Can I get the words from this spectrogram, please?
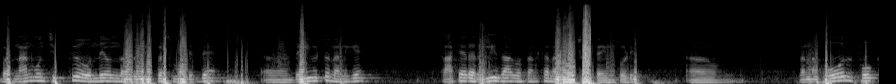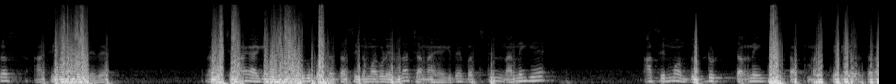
but ಒಂದು ಚಿಕ್ಕ ಒಂದೇ ಒಂದು ಅವ್ರಿಗೆ ರಿಕ್ವೆಸ್ಟ್ ಮಾಡಿದ್ದೆ. ದಯವಿಟ್ಟು ನನಗೆ ಕಾಟೇರ ರಿಲೀಸ್ ಆಗೋ ತನಕ ನಾನು ಒಂಚೂರು ಟೈಮ್ ಕೊಡಿ. ನನ್ನ ಹೋಲ್ ಫೋಕಸ್ ಆ ಸಿನಿಮಾ ಮೇಲಿದೆ ನನಗೆ ಚೆನ್ನಾಗಾಗಿದೆ ನನಗೂ ಬಂದಂಥ ಸಿನಿಮಾಗಳು ಎಲ್ಲ ಚೆನ್ನಾಗಾಗಿದೆ. ಬಟ್ ಸ್ಟಿಲ್ ನನಗೆ ಆ ಸಿನಿಮಾ ಒಂದು ದೊಡ್ಡ turning point of my career ಥರ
